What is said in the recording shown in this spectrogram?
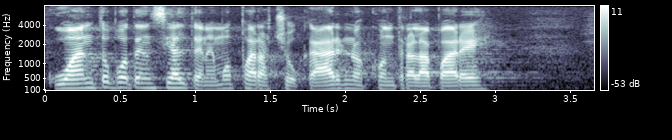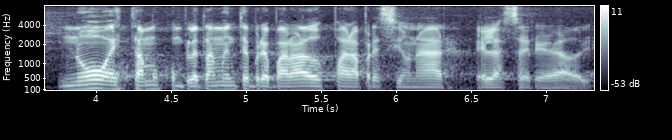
cuánto potencial tenemos para chocarnos contra la pared no estamos completamente preparados para presionar el acelerador.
